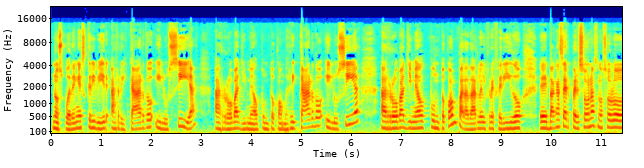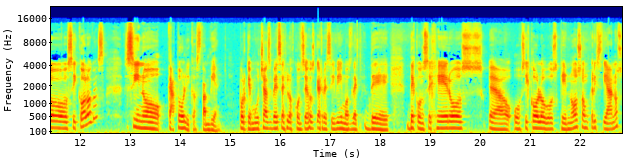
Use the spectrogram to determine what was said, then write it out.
nos pueden escribir a Ricardo y Lucía arroba gmail.com ricardo y lucía arroba gmail.com para darle el referido. Eh, van a ser personas no solo psicólogas sino católicas también porque muchas veces los consejos que recibimos de, de, consejeros eh, o psicólogos que no son cristianos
